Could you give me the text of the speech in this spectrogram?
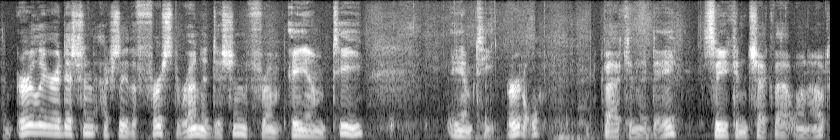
an earlier edition, actually the first run edition from AMT, AMT Ertl, back in the day, so you can check that one out.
